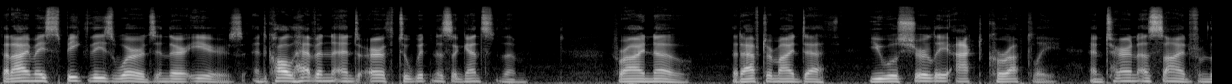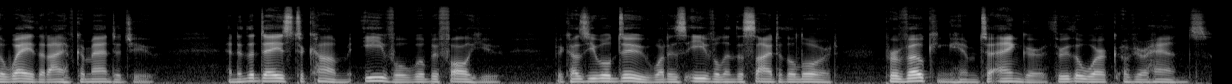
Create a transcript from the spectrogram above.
that I may speak these words in their ears, and call heaven and earth to witness against them. For I know that after my death you will surely act corruptly, and turn aside from the way that I have commanded you. And in the days to come evil will befall you, because you will do what is evil in the sight of the Lord provoking him to anger through the work of your hands.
